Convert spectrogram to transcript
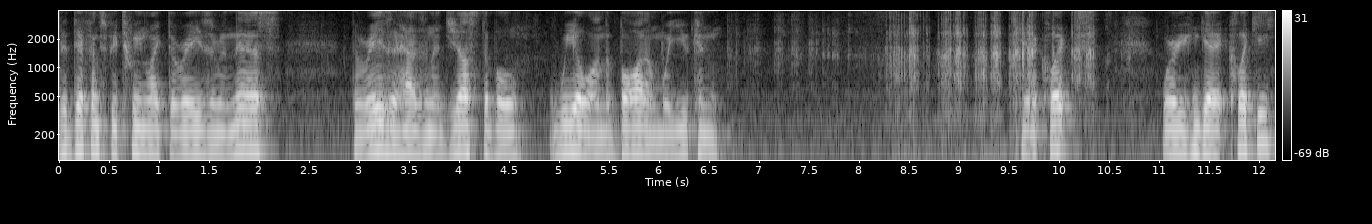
the difference between like the Razer and this. The Razer has an adjustable wheel on the bottom where you can get a clicks, where you can get it clicky,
